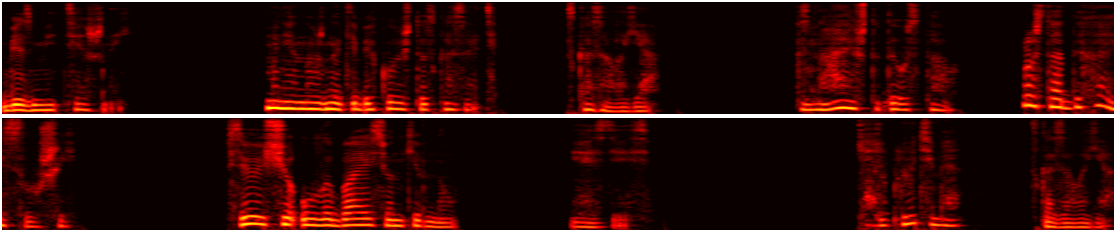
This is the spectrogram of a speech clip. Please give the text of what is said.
безмятежный. «Мне нужно тебе кое-что сказать», — сказала я. «Знаю, что ты устал. Просто отдыхай и слушай». Все еще улыбаясь, он кивнул. «Я здесь». «Я люблю тебя», — сказала я.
